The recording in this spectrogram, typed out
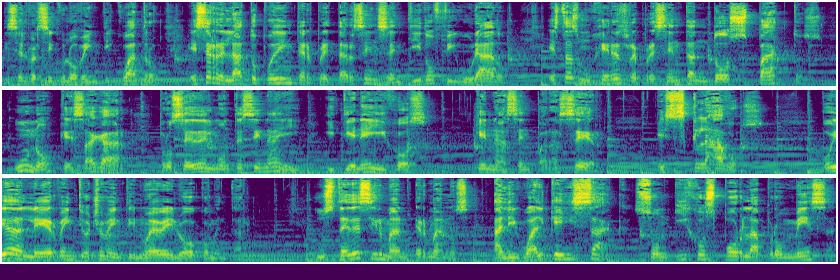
dice el versículo 24. Ese relato puede interpretarse en sentido figurado. Estas mujeres representan dos pactos. Uno, que es Agar, procede del monte Sinaí y tiene hijos que nacen para ser esclavos. Voy a leer 28-29 y luego comentar. Ustedes, hermanos, al igual que Isaac, son hijos por la promesa.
